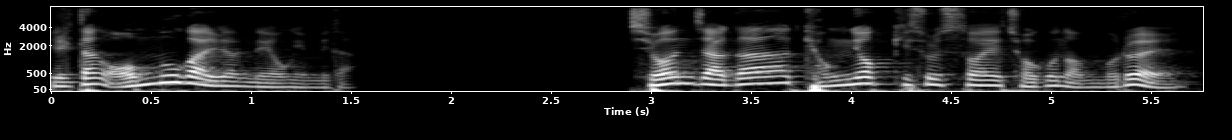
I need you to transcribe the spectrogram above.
일단 업무 관련 내용입니다. 지원자가 경력 기술서에 적은 업무를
